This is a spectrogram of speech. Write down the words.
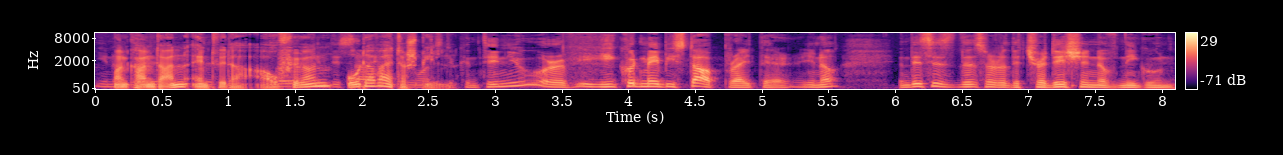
Man kann dann entweder aufhören oder weiterspielen. And this is the sort of the tradition of Nigun.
